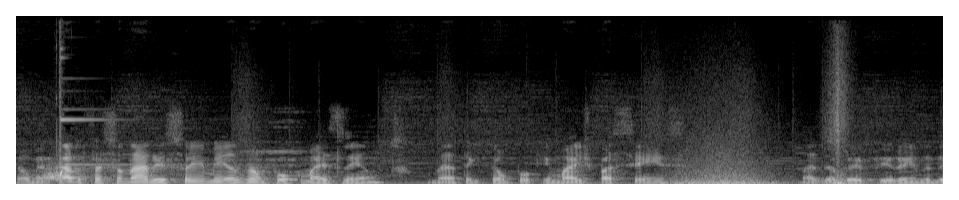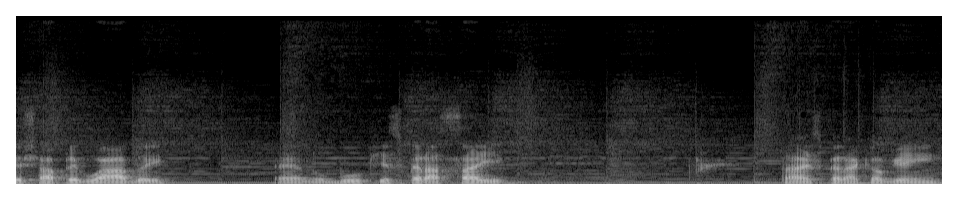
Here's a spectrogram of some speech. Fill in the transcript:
Então, o mercado fracionário é isso aí mesmo, é um pouco mais lento, né? tem que ter um pouquinho mais de paciência, mas eu prefiro ainda deixar apregoado aí é, no book e esperar sair. Tá? Esperar que alguém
